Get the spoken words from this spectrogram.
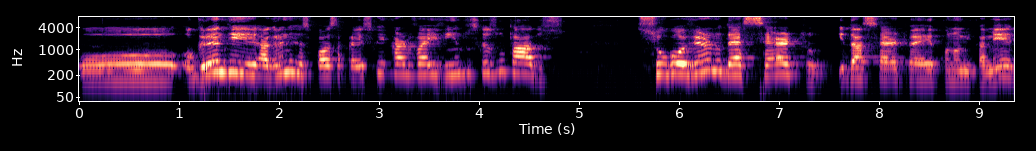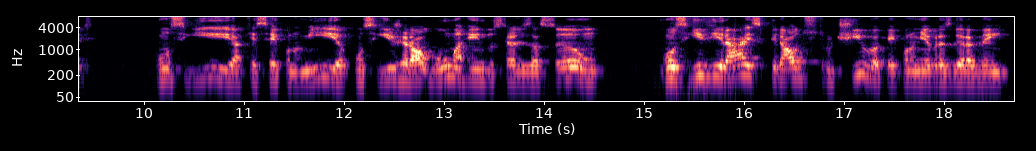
O, o grande, a grande resposta para isso, Ricardo, vai vir dos resultados. Se o governo der certo e dar certo é economicamente, conseguir aquecer a economia, conseguir gerar alguma reindustrialização, conseguir virar a espiral destrutiva que a economia brasileira vem,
